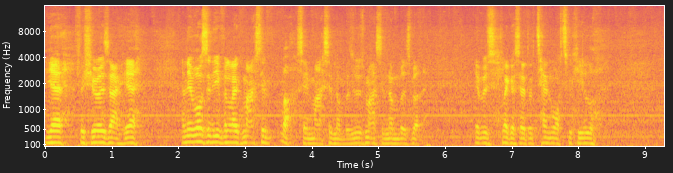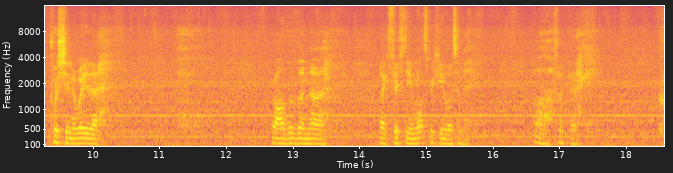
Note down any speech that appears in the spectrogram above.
Yeah, for sure, Zach. Yeah, and it wasn't even like massive. Well, I say massive numbers. It was massive numbers, but it was like I said, a 10 watts per kilo pushing away there, rather than uh, like 15 watts per kilo or something. Oh, flip back.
